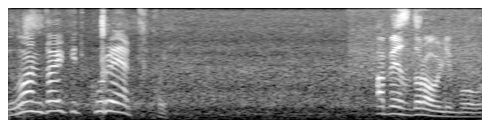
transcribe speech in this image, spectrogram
Іван, дай підкурити. Аби здоровлі було.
